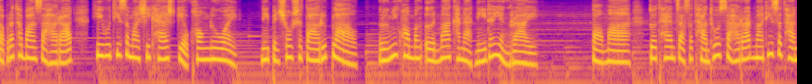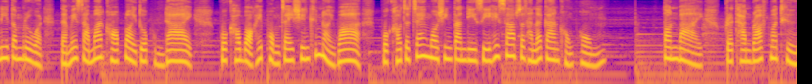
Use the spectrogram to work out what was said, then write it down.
กับรัฐบาลสหรัฐ ที่วุฒิสมาชิกแฮชเกี่ยวข้องด้วย นี่เป็นโชคชะตาหรือเปล่า หรือมีความบังเอิญมากขนาดนี้ได้อย่างไร ต่อมาตัวแทนจากสถานทูตสหรัฐมาที่สถานีตำรวจ แต่ไม่สามารถขอปล่อยตัวผมได้ พวกเขาบอกให้ผมใจชื้นขึ้นหน่อยว่า พวกเขาจะแจ้งวอชิงตันดีซีให้ทราบสถานการณ์ของผม ตอนบ่าย ประธานบรัฟมาถึง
